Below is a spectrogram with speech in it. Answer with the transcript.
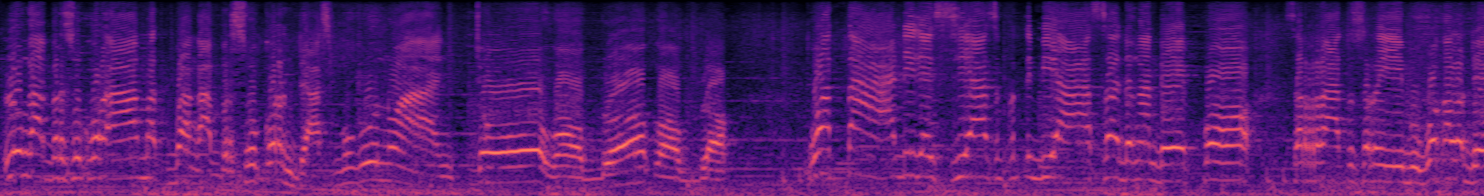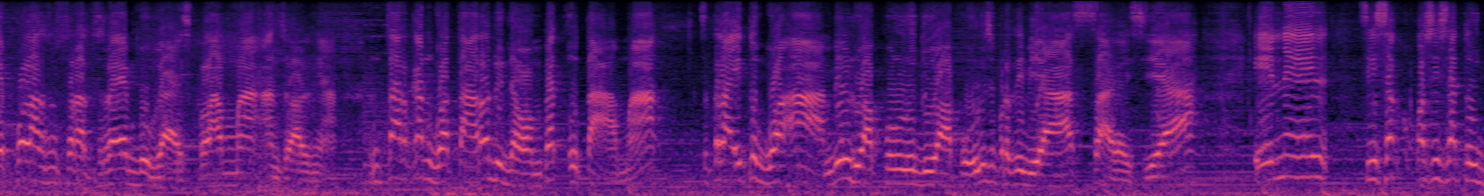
Lu gak bersyukur amat bang. Gak bersyukur das bunuh anco Goblok goblok. Gua tadi guys ya seperti biasa dengan depo 100 ribu. Gua kalau depo langsung 100 ribu guys. Kelamaan soalnya. Ntar kan gua taruh di dompet utama. Setelah itu gua ambil 20-20 seperti biasa guys ya ini sisa kok sisa 17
